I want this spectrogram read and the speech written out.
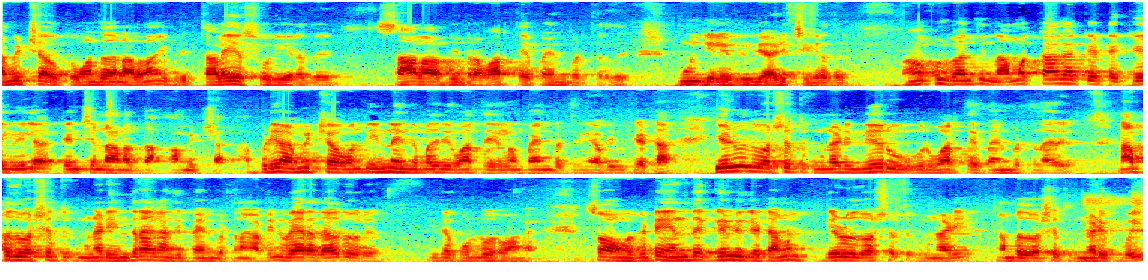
அமித்ஷாவுக்கு வந்ததுனால தான் இப்படி தலையை சொரியறது சாலா அப்படின்ற வார்த்தையை பயன்படுத்துறது மூஞ்சியில் இப்படி இப்படி அடிச்சுக்கிறது. ராகுல் காந்தி நமக்காக கேட்ட கேள்வியில் டென்ஷன் ஆனது தான் அமித்ஷா. அப்படியே அமித்ஷா வந்து என்ன இந்த மாதிரி வார்த்தைகள்லாம் பயன்படுத்துறீங்க? அப்படின்னு கேட்டால் எழுபது வருஷத்துக்கு முன்னாடி நேரு ஒரு வார்த்தையை பயன்படுத்தினார். நாற்பது வருஷத்துக்கு முன்னாடி இந்திரா காந்தி பயன்படுத்தினாங்க. அப்படின்னு வேறு ஏதாவது ஒரு இதை கொண்டு வருவாங்க. ஸோ அவங்கக்கிட்ட எந்த கேள்வி கேட்டாலும் எழுபது வருஷத்துக்கு முன்னாடி ஐம்பது வருஷத்துக்கு முன்னாடி போய்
